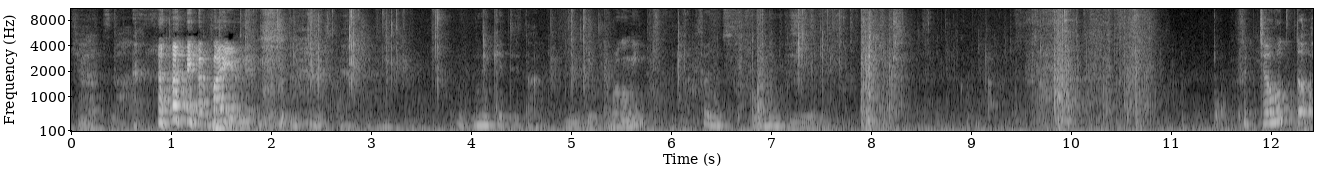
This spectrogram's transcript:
4月やばいよね。抜けてた。これゴミ？そうですごめんです振っちゃおっと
